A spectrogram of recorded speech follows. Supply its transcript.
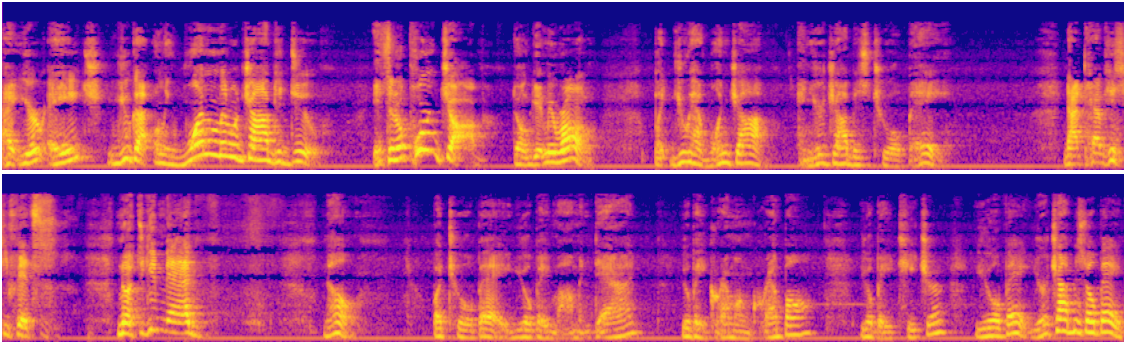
At your age, you got only one little job to do. It's an important job, don't get me wrong. But you have one job, and your job is to obey. Not to have hissy fits, not to get mad. No, but to obey. You obey mom and dad, you obey grandma and grandpa, you obey teacher, you obey. Your job is obey.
